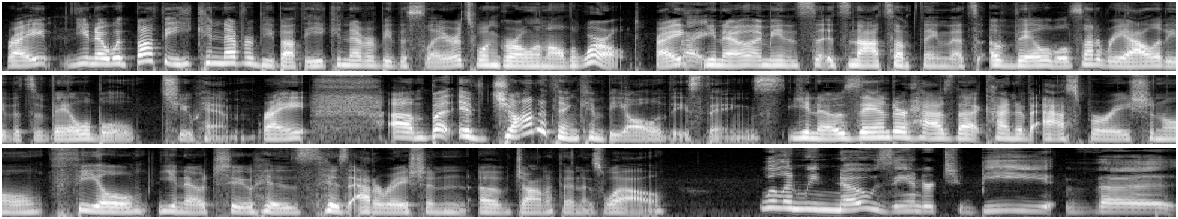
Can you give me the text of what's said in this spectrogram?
Right. You know, with Buffy, he can never be Buffy. He can never be the Slayer. It's one girl in all the world. Right. Right. You know, I mean, it's it's not something that's available. It's not a reality that's available to him. Right. Um, but if Jonathan can be all of these things, you know, Xander has that kind of aspirational feel, you know, to his his adoration of Jonathan as well. well and we know xander to be the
